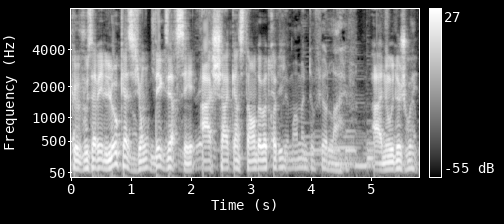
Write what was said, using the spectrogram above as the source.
que vous avez l'occasion d'exercer à chaque instant de votre vie. À nous de jouer.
